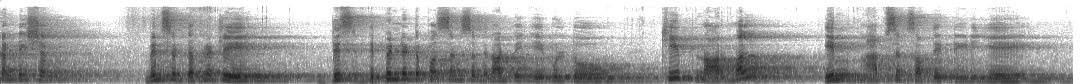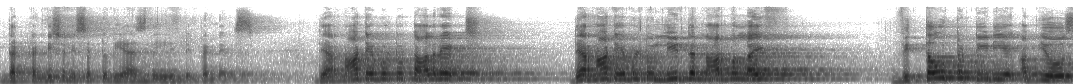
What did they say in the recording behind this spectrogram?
condition. Means definitely this dependent persons may not be able to keep normal in absence of the TDA. That condition is said to be as the dependence. They are not able to tolerate. They are not able to lead the normal life without TDA abuse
